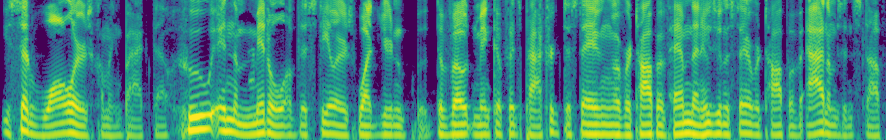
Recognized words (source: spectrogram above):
You said Waller's coming back though. Who in the middle of the Steelers? What you're going to devote Minkah Fitzpatrick to staying over top of him? Then who's going to stay over top of Adams and stuff?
